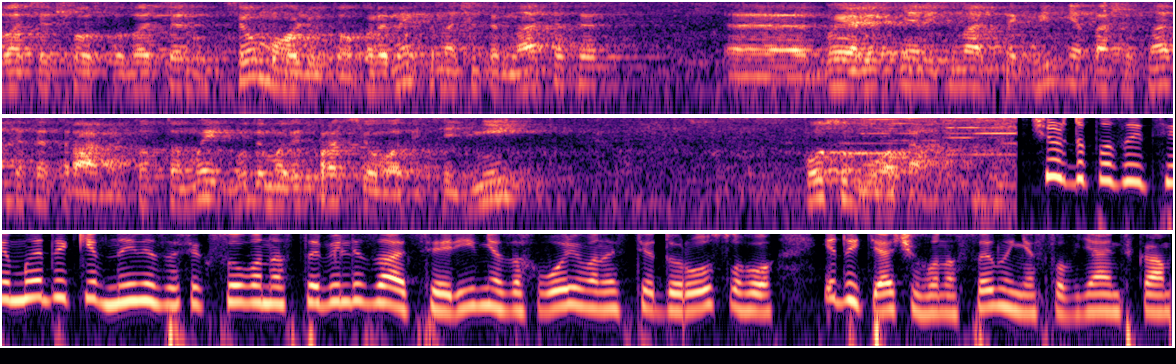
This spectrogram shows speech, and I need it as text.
26, 27 лютого перенести на 14 е, березня, 18 квітня та 16 травня. Тобто ми будемо відпрацьовувати ці дні по суботах. Що ж до позиції медиків, ними зафіксована стабілізація рівня захворюваності дорослого і дитячого населення Слов'янська.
